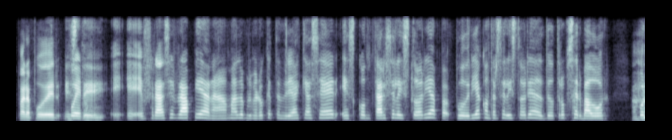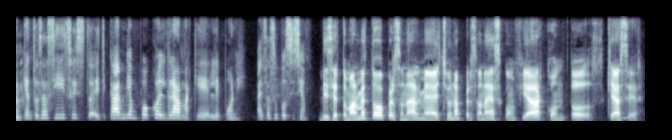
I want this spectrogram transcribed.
para poder... Bueno, este... Eh, eh, frase rápida, nada más, lo primero que tendría que hacer es contarse la historia, podría contarse la historia desde otro observador. Porque entonces así su cambia un poco el drama que le pone a esa suposición. Dice, tomarme todo personal me ha hecho una persona desconfiada con todos. ¿Qué hacer?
